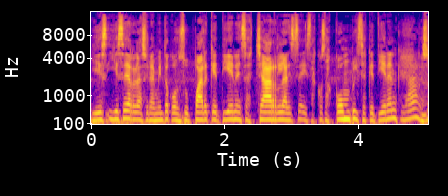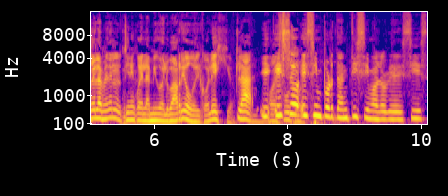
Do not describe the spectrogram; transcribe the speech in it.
y, es, y ese relacionamiento con su par que tiene, esas charlas, esas, cosas cómplices que tienen, que solamente lo tienen con el amigo del barrio o del colegio. Claro, y eso es importantísimo lo que decís,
